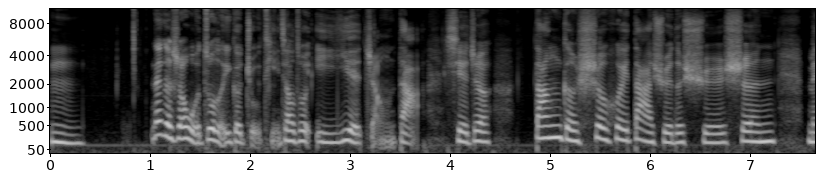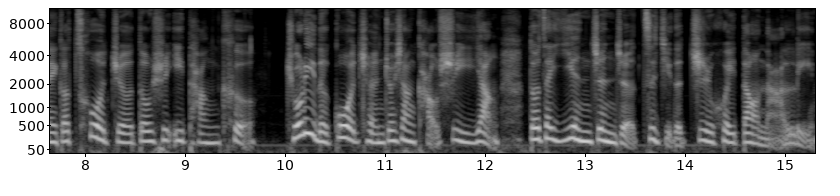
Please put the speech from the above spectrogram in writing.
嗯。那个时候，我做了一个主题，叫做“一夜长大”，写着“当个社会大学的学生，每个挫折都是一堂课。”处理的过程就像考试一样，都在验证着自己的智慧到哪里。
